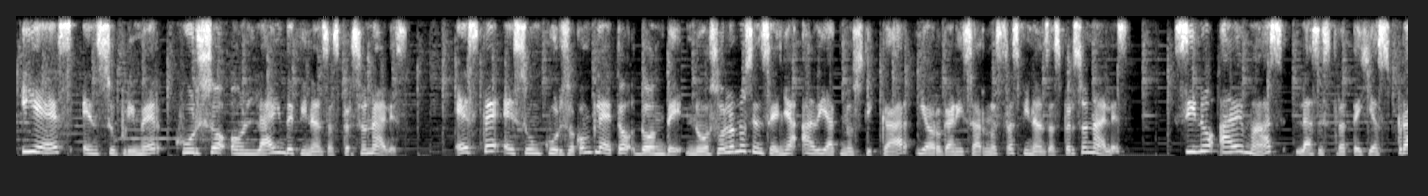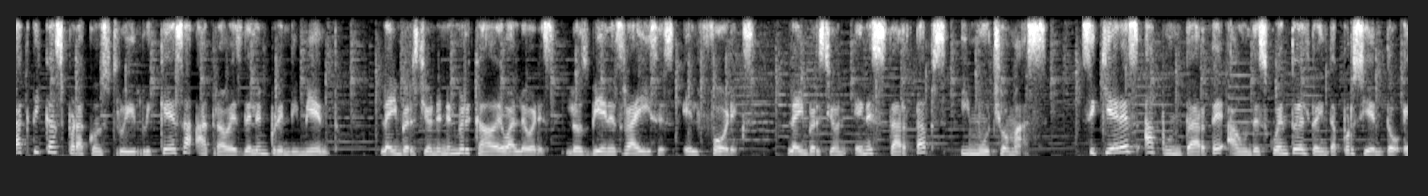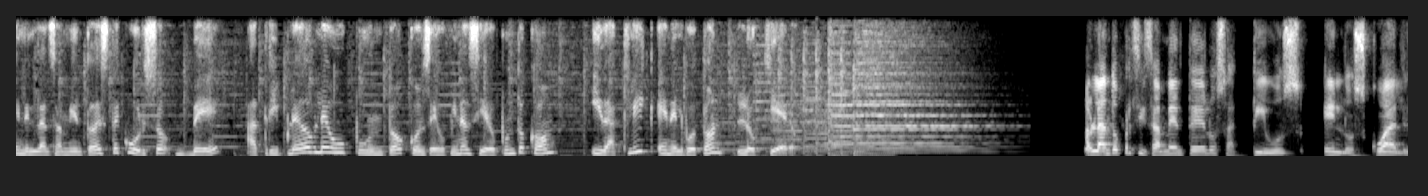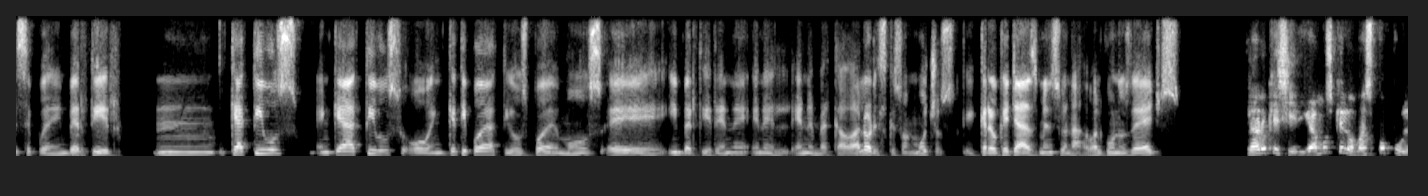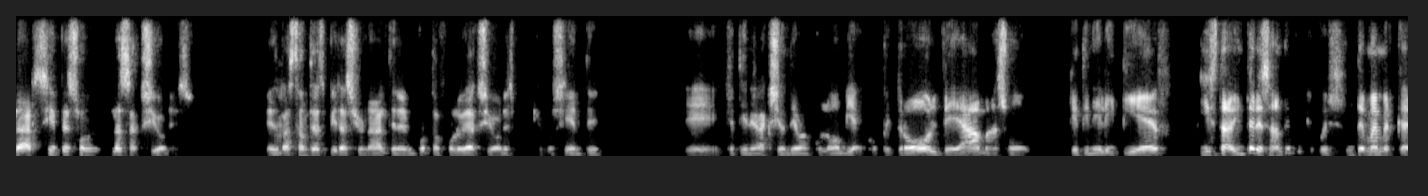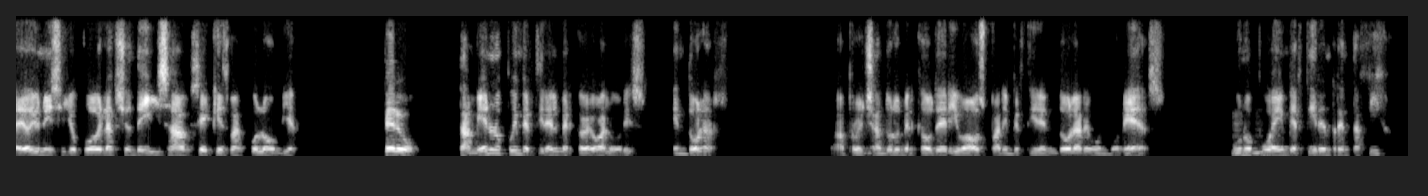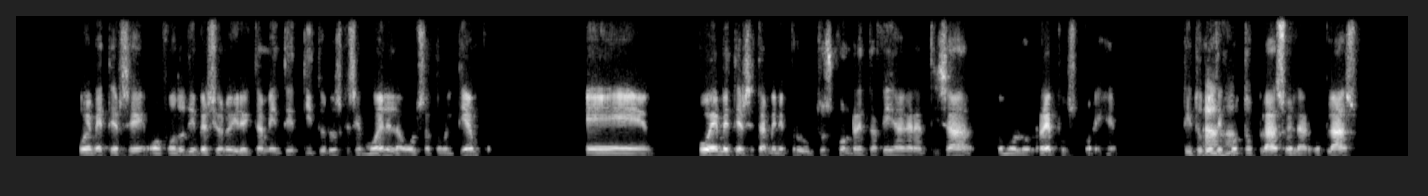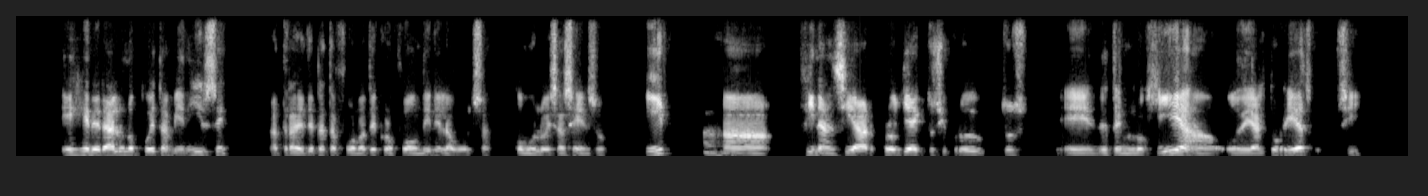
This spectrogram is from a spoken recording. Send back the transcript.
Y es en su primer curso online de finanzas personales. Este es un curso completo donde no solo nos enseña a diagnosticar y a organizar nuestras finanzas personales, sino además las estrategias prácticas para construir riqueza a través del emprendimiento la inversión en el mercado de valores, los bienes raíces, el forex, la inversión en startups y mucho más. Si quieres apuntarte a un descuento del 30% en el lanzamiento de este curso, ve a www.consejofinanciero.com y da clic en el botón Lo quiero. Hablando precisamente de los activos en los cuales se puede invertir, ¿Qué activos, en qué activos o en qué tipo de activos podemos eh, invertir en, en, el, en el mercado de valores? Que son muchos. Y creo que ya has mencionado algunos de ellos. Claro que sí. Digamos que lo más popular siempre son las acciones. Es bastante aspiracional tener un portafolio de acciones porque uno siente eh, que tiene la acción de Bancolombia, Ecopetrol, de Amazon, que tiene el ETF. Y está interesante porque pues es un tema de mercadeo y uno dice, yo puedo ver la acción de ISA, sé que es Bancolombia, pero también uno puede invertir en el mercado de valores en dólares, aprovechando los mercados derivados para invertir en dólares o en monedas. Uno puede invertir en renta fija, puede meterse o a fondos de inversión o directamente en títulos que se mueven en la bolsa todo el tiempo. Eh, puede meterse también en productos con renta fija garantizada, como los repos, por ejemplo, títulos de corto plazo, de largo plazo. En general, uno puede también irse a través de plataformas de crowdfunding en la bolsa, como lo es Ascenso, ir a financiar proyectos y productos eh, de tecnología o de alto riesgo, ¿sí?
